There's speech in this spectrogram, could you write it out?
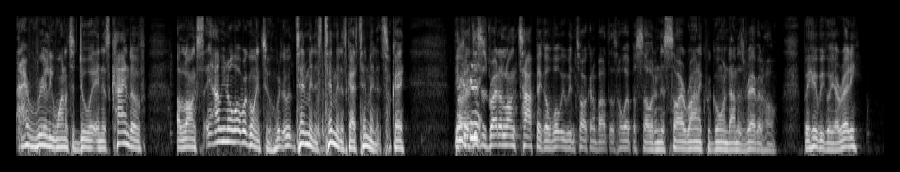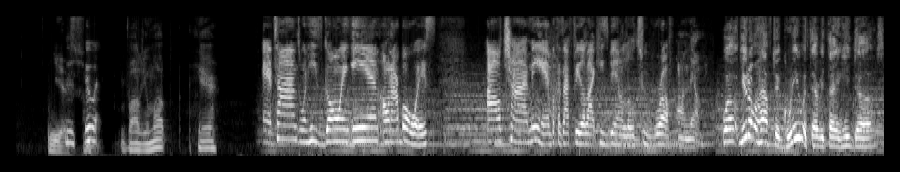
I really wanted to do it, and it's kind of along. I mean, you know what? We're going to We're- we're- ten minutes. Ten minutes, guys. Ten minutes. Okay. Because Okay. this is right along topic of what we've been talking about this whole episode, and it's so ironic we're going down this rabbit hole. But here we go. Y'all ready? Yes. Let's do it. Volume up here. At times when he's going in on our boys, I'll chime in because I feel like he's being a little too rough on them. Well, you don't have to agree with everything he does,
